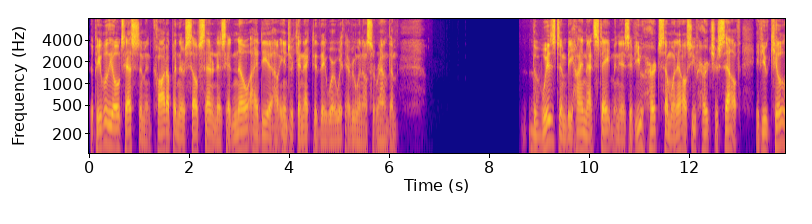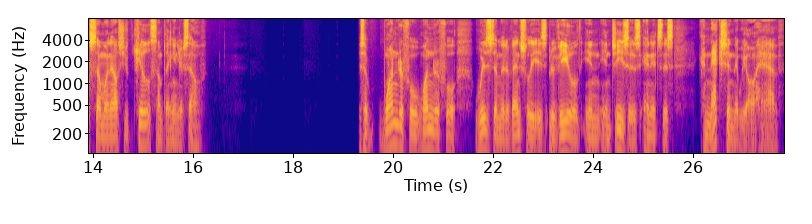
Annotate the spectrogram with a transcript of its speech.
the people of the Old Testament, caught up in their self centeredness, had no idea how interconnected they were with everyone else around them. The wisdom behind that statement is if you hurt someone else, you've hurt yourself. If you kill someone else, you kill something in yourself. It's a wonderful, wonderful wisdom that eventually is revealed in, in Jesus, and it's this connection that we all have.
